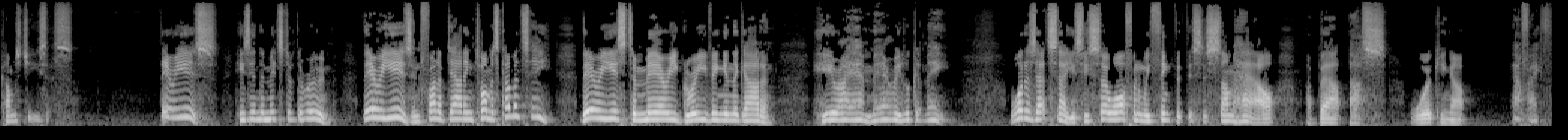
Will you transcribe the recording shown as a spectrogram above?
comes Jesus. There he is. He's in the midst of the room. There he is in front of doubting Thomas. Come and see. There he is to Mary grieving in the garden. Here I am, Mary, look at me. What does that say? You see, so often we think that this is somehow about us working up our faith.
